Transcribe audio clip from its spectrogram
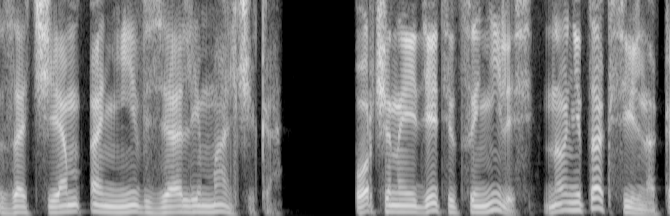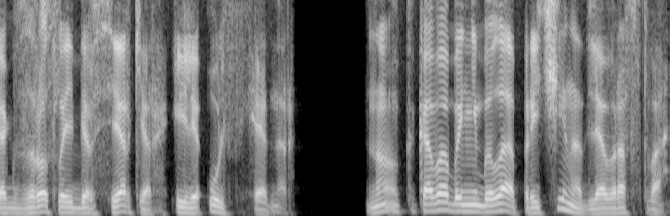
Зачем они взяли мальчика? Порченные дети ценились, но не так сильно, как взрослый берсеркер или Ульфхеднер. Но какова бы ни была причина для воровства,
